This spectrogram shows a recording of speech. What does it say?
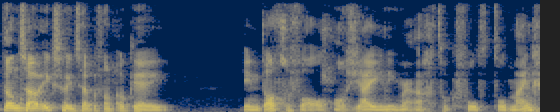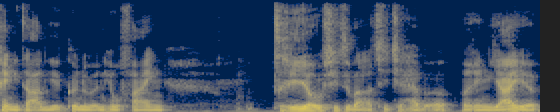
Dan zou ik zoiets hebben van, oké, in dat geval, als jij je niet meer aangetrokken voelt tot mijn genitaliën, kunnen we een heel fijn trio-situatietje hebben. waarin jij je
